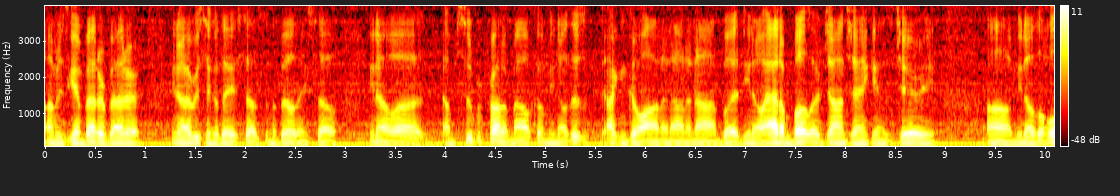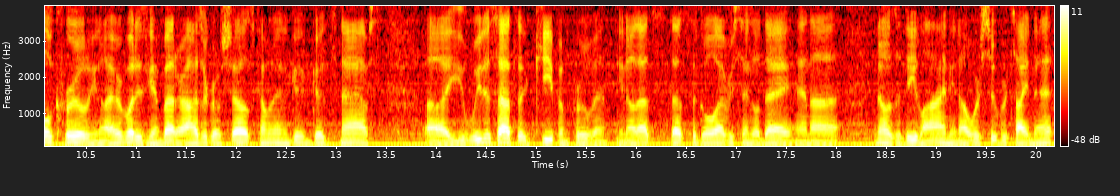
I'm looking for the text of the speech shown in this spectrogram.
Um, he's getting better, better. You know, every single day he steps in the building. So, you know, uh, I'm super proud of Malcolm. You know, there's I can go on and on and on, but you know, Adam Butler, John Jenkins, Jerry, um, you know, the whole crew. You know, everybody's getting better. Isaac Rochell's coming in getting good snaps. Uh, you, we just have to keep improving. You know, that's that's the goal every single day. And uh, you know, as a D line, you know, we're super tight knit,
